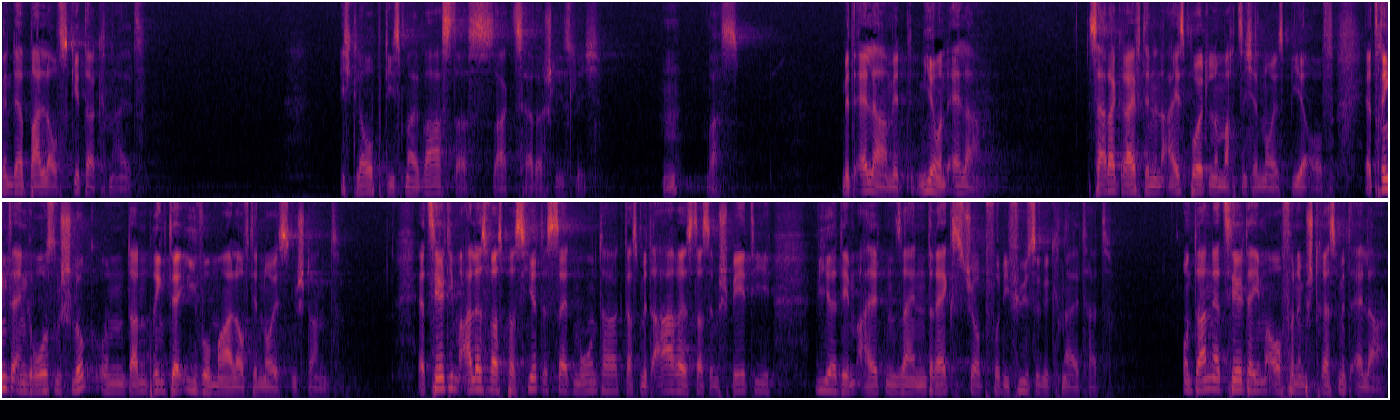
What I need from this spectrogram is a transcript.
wenn der Ball aufs Gitter knallt. Ich glaube, diesmal war es das, sagt Serda schließlich. Hm? Was? Mit Ella, mit mir und Ella. Serda greift in den Eisbeutel und macht sich ein neues Bier auf. Er trinkt einen großen Schluck und dann bringt der Ivo mal auf den neuesten Stand. Erzählt ihm alles, was passiert ist seit Montag, das mit Ares, das im Späti, wie er dem Alten seinen Drecksjob vor die Füße geknallt hat. Und dann erzählt er ihm auch von dem Stress mit Ella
